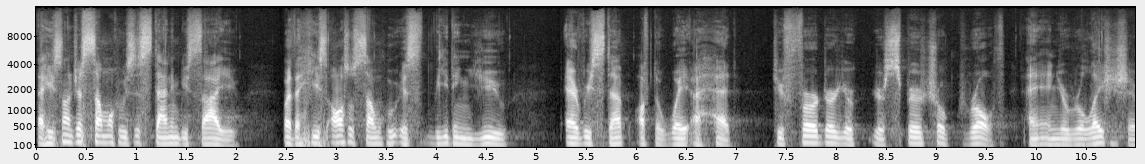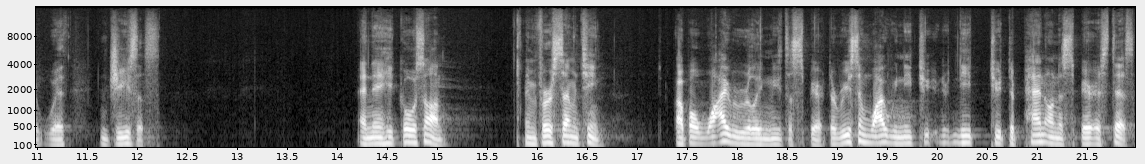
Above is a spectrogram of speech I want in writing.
that He's not just someone who's just standing beside you, but that He's also someone who is leading you every step of the way ahead to further your, your spiritual growth and, and your relationship with Jesus. And then he goes on in verse 17 about why we really need the Spirit. The reason why we need to, need to depend on the Spirit is this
